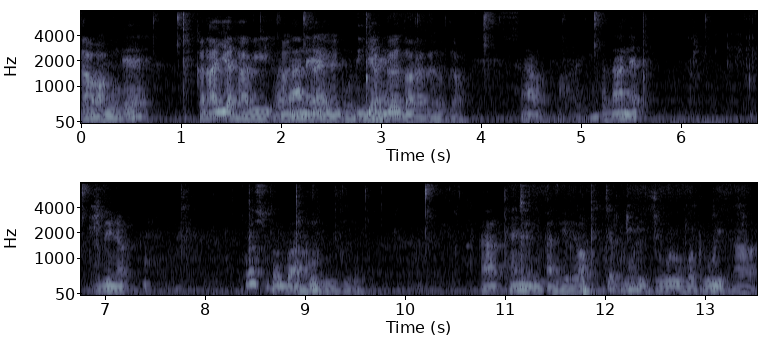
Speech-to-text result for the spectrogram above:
စားပါဘူးကဲကနာရက်ထားပြီးကနားနဲ့ဘူတီရဲ့ပြန်တွဲသွားတာပဲဟုတ်သောစားပဒါနဲ့ဦးဒီနော်ဟုတ်စပါဘူးဒါခန်းကြီးပန်ထေပြောချက်ဘူးကြီးရိုးလို့ဝဘူးကြီးထားပါ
